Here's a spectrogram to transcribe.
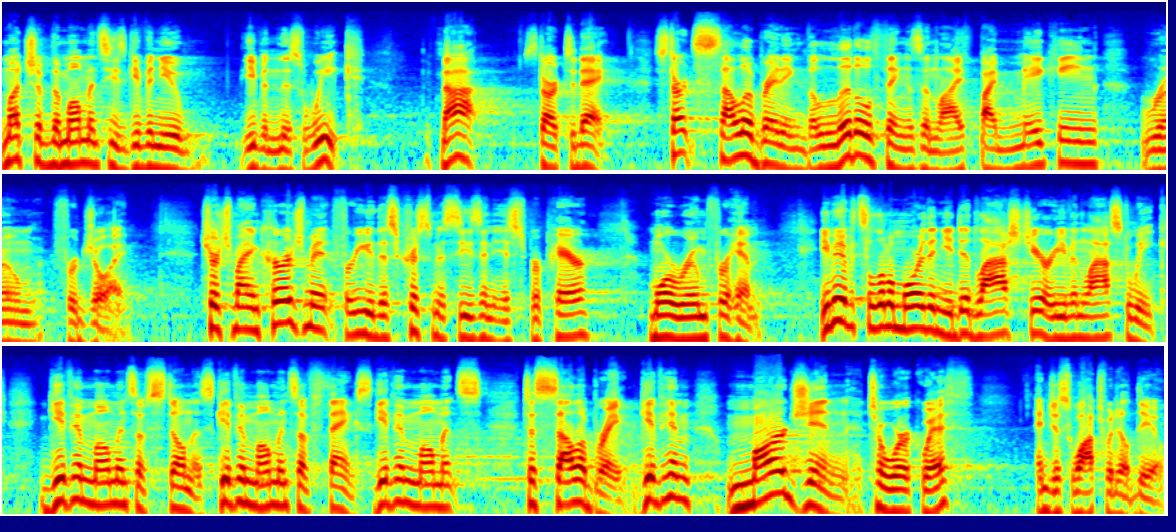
much of the moments He's given you even this week? If not, start today. Start celebrating the little things in life by making room for joy. Church, my encouragement for you this Christmas season is to prepare more room for Him. Even if it's a little more than you did last year or even last week, give Him moments of stillness, give Him moments of thanks, give Him moments to celebrate, give Him margin to work with, and just watch what He'll do.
